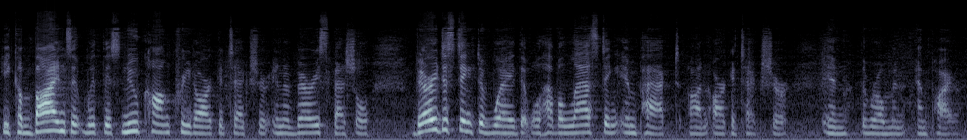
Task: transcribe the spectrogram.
he combines it with this new concrete architecture in a very special, very distinctive way that will have a lasting impact on architecture in the Roman Empire.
